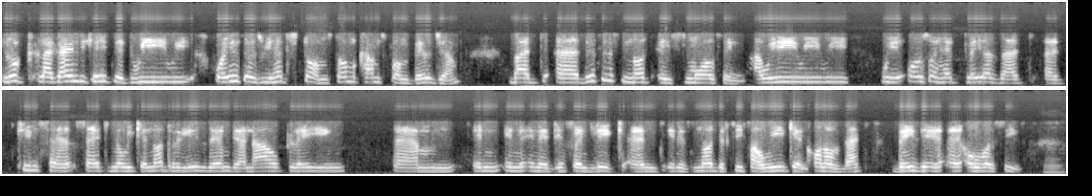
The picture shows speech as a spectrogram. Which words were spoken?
Look, like I indicated, we, we for instance we had Storm. Storm comes from Belgium, but uh, this is not a small thing. Uh, we we we we also had players that uh, teams said no, we cannot release them. They are now playing um, in, in in a different league, and it is not the FIFA week and all of that based uh, overseas. Mm.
